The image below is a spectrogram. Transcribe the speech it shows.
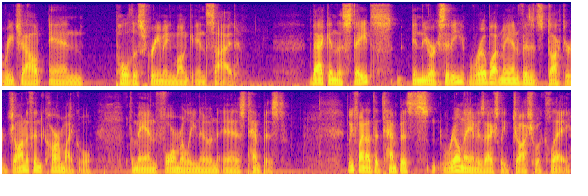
reach out and pull the screaming monk inside. Back in the States, in New York City, Robot Man visits Dr. Jonathan Carmichael, the man formerly known as Tempest. We find out that Tempest's real name is actually Joshua Clay.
